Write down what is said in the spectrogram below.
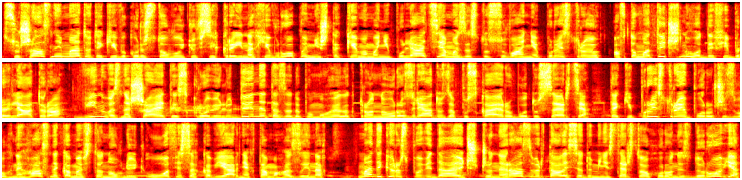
Сучасний метод, який використовують у всіх країнах Європи, між такими маніпуляціями застосування пристрою автоматичного дефібрилятора. Він визначає тиск крові людини та за допомогою електронного розряду запускає роботу серця. Такі пристрої поруч із вогнегасниками встановлюють у офісах, кав'ярнях та магазинах. Медики розповідають, що не раз зверталися до Міністерства охорони здоров'я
